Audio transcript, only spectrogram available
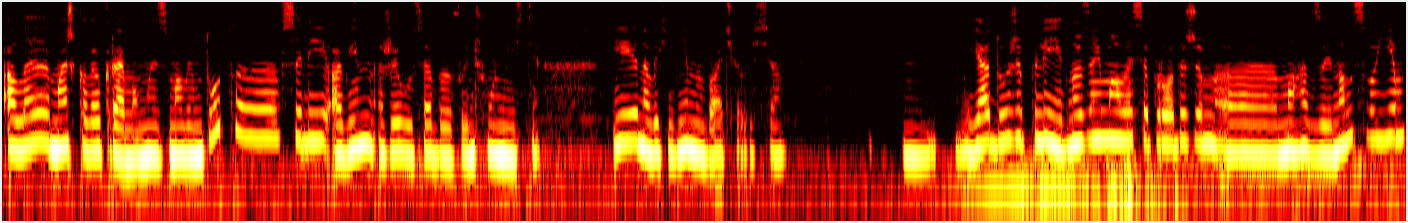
але мешкали окремо. Ми з малим тут е, в селі, а він жив у себе в іншому місті. І на вихідні ми бачилися. Я дуже плідно займалася продажем е, магазином своїм.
